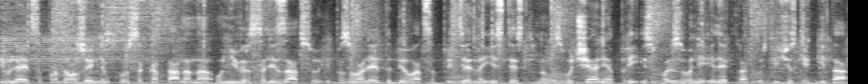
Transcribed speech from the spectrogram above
является продолжением курса Катана на универсализацию и позволяет добиваться предельно естественного звучания при использовании электроакустических гитар.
